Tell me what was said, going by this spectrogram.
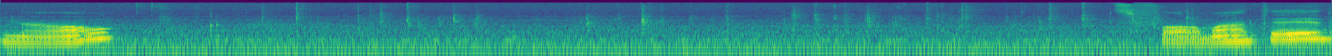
No. It's formatted.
